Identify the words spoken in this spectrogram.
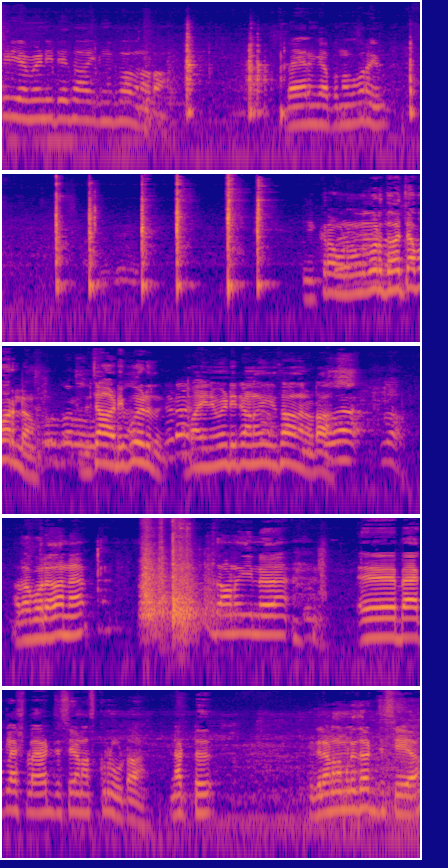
പിരിയാൻ വേണ്ടിട്ട് സഹായിക്കുന്ന ഒരു സാധനം കേട്ടോ ബയറിംഗ് ക്യാപ്പ് നമുക്ക് പറയും. ഈ ക്രൗൺ നമ്മൾ വെറുതെ വെച്ചാ പോരല്ലോ. ചാടി പോരുത് അപ്പൊ അതിന് വേണ്ടിയിട്ടാണ് ഈ സാധനം കേട്ടോ അതേപോലെ തന്നെ ഇതാണ് ഇതിന്റെ ബാക്ക് ലാഷ് പ്ലേ അഡ്ജസ്റ്റ് ചെയ്യണ സ്ക്രൂ നട്ട് ഇതിലാണ് നമ്മൾ ഇത് അഡ്ജസ്റ്റ് ചെയ്യുക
